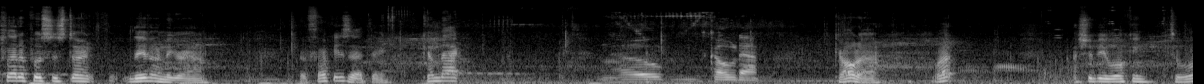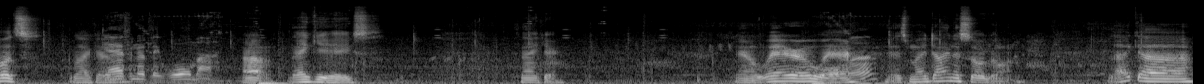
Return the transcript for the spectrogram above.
platypuses don't live underground. The fuck is that thing? Come back. No, It's colder. Colder? What? I should be walking towards like a. Definitely warmer. Oh, thank you, HIGS. Thank you. Now, where oh where Warmer? is my dinosaur gone? Like a.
